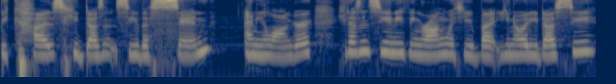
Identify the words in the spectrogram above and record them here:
because He doesn't see the sin any longer. He doesn't see anything wrong with you, but you know what he does see?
